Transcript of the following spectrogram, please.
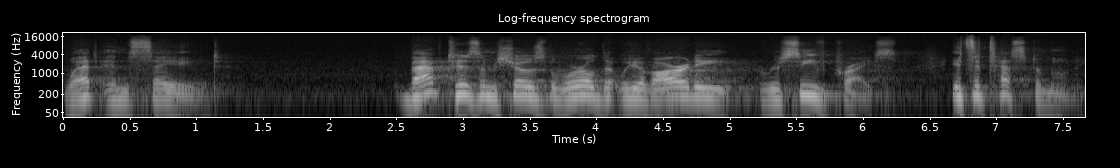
wet and saved. Baptism shows the world that we have already received Christ, it's a testimony.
